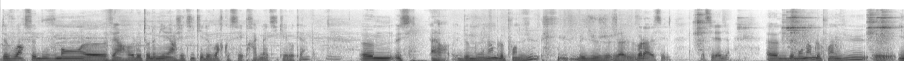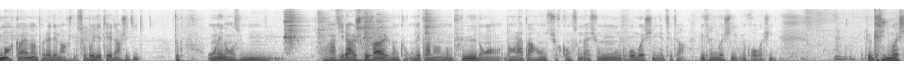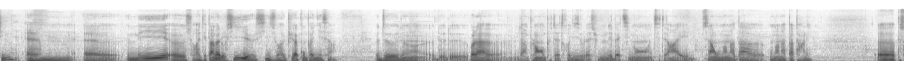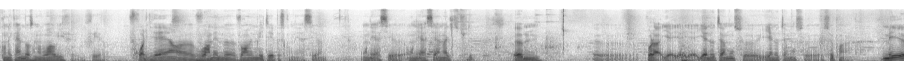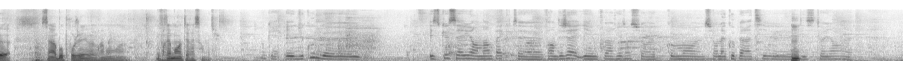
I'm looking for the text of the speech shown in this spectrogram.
de voir ce mouvement vers l'autonomie énergétique et de voir que c'est pragmatique et local. Alors, de mon humble point de vue, mais voilà, c'est facile à dire, euh, de mon humble point de vue, euh, il manque quand même un peu la démarche de sobriété énergétique. Donc on est dans, un village rural, donc on n'est pas non plus dans, l'apparente surconsommation, le gros washing, etc. Le greenwashing, le gros washing. le greenwashing, euh, mais ça aurait été pas mal aussi s'ils auraient pu accompagner ça d'un voilà, plan peut-être d'isolation des bâtiments, etc. Et ça, on n'en a, pas, a pas parlé. Euh, parce qu'on est quand même dans un endroit où il fait, froid l'hiver, euh, voire même, euh, voire même l'été, parce qu'on est assez, on est assez, on est assez à altitude. voilà, il y, a notamment ce, y a notamment ce, point-là. Mais c'est un beau projet vraiment, vraiment intéressant là-dessus. Ok. Et du coup. Est-ce que ça a eu un impact Enfin, déjà, il y a une première question sur comment, sur la coopérative Mm. des citoyens.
